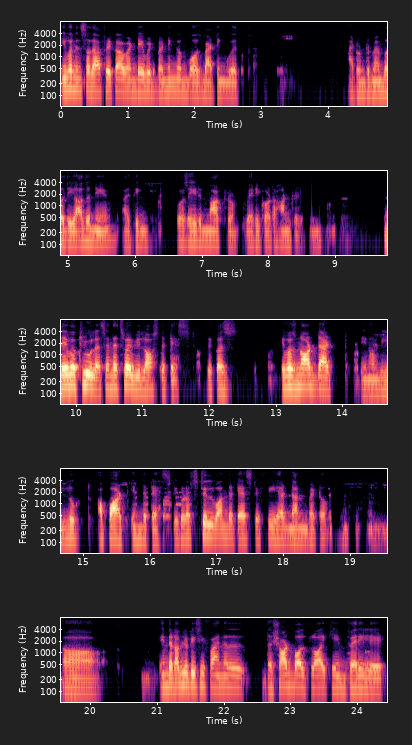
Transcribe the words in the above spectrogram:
even in south africa when david bedingham was batting with I don't remember the other name. I think it was Aiden Markram where he got 100. They were clueless, and that's why we lost the test because it was not that you know we looked apart in the test. We could have still won the test if we had done better. Uh, in the WTC final, the short ball ploy came very late.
